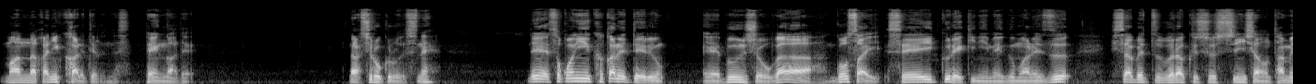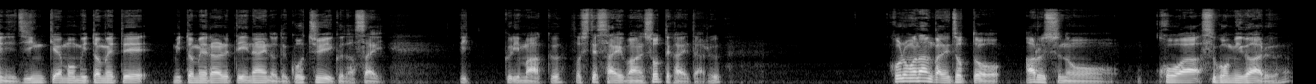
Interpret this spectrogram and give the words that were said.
真ん中に描かれてるんです。ペン画で。だから白黒ですね。で、そこに書かれている、えー、文章が、5歳、生育歴に恵まれず、被差別部落出身者のために人権も認めて認められていないのでご注意ください。びっくりマーク。そして裁判所って書いてある。これもなんかね、ちょっと、ある種の、子は凄みがある。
